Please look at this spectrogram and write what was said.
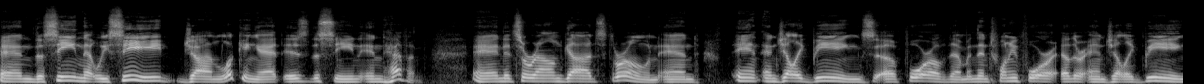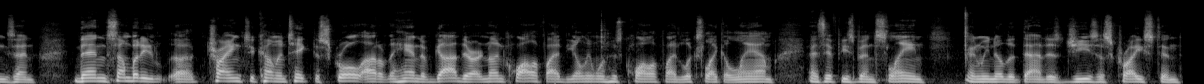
And the scene that we see John looking at is the scene in heaven. And it's around God's throne. And angelic beings, uh, four of them, and then 24 other angelic beings, and then somebody uh, trying to come and take the scroll out of the hand of God. There are none qualified. The only one who's qualified looks like a lamb, as if he's been slain. And we know that that is Jesus Christ, and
